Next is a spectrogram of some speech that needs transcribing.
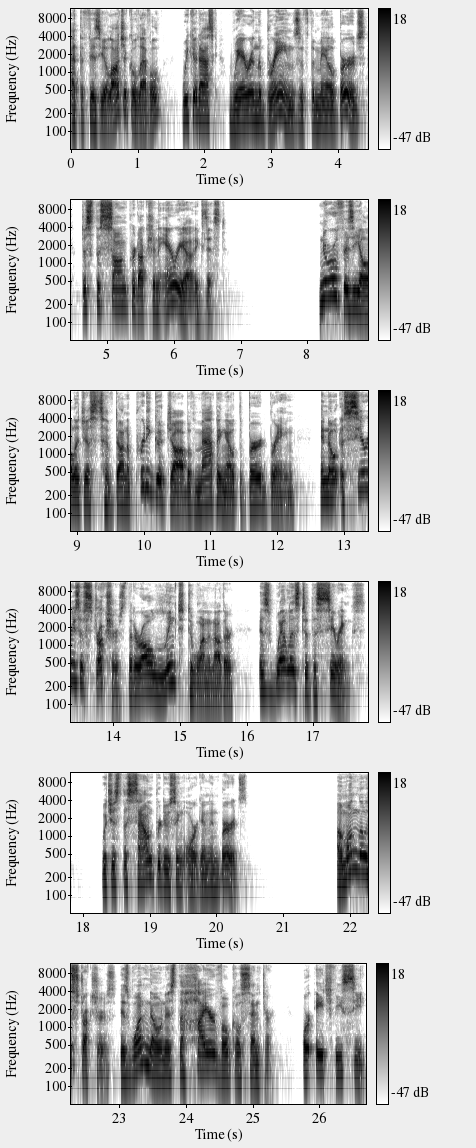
At the physiological level, we could ask where in the brains of the male birds does the song production area exist? Neurophysiologists have done a pretty good job of mapping out the bird brain and note a series of structures that are all linked to one another as well as to the syrinx, which is the sound-producing organ in birds. Among those structures is one known as the Higher Vocal Center, or HVC,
